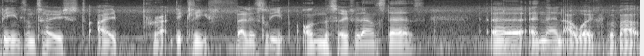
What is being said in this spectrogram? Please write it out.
beans and toast, I practically fell asleep on the sofa downstairs. Uh, and then I woke up about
